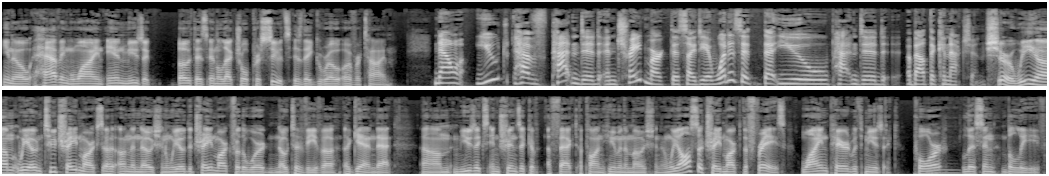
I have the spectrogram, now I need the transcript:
you know, having wine and music both as intellectual pursuits is they grow over time. Now, you have patented and trademarked this idea. What is it that you patented about the connection? Sure. We um, we own two trademarks uh, on the notion. We own the trademark for the word nota viva, again, that um, music's intrinsic effect upon human emotion. And we also trademarked the phrase wine paired with music pour, mm. listen, believe.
